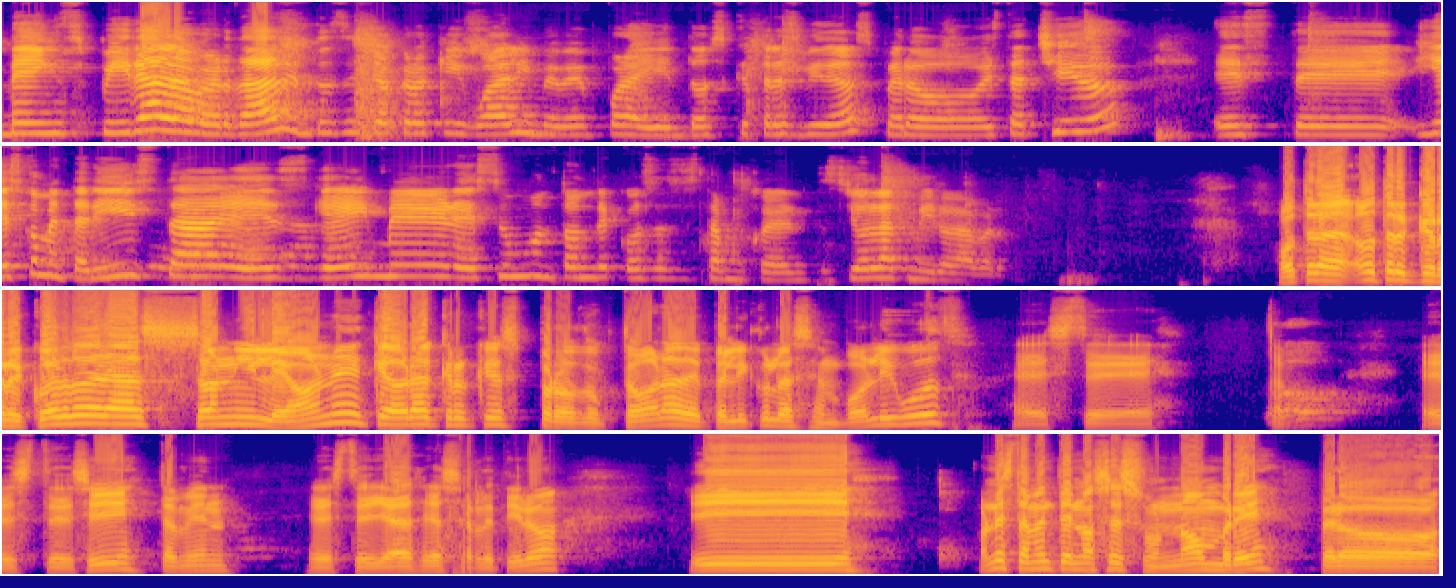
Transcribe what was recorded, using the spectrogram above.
Me inspira, la verdad, entonces yo creo que igual y me ven por ahí en dos que tres videos, pero está chido. Este, y es comentarista, es gamer, es un montón de cosas esta mujer. Entonces yo la admiro, la verdad. Otra, otra que recuerdo era Sonny Leone, que ahora creo que es productora de películas en Bollywood. Este, ta- este, sí, también, este, ya, ya se retiró. Y honestamente no sé su nombre, pero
